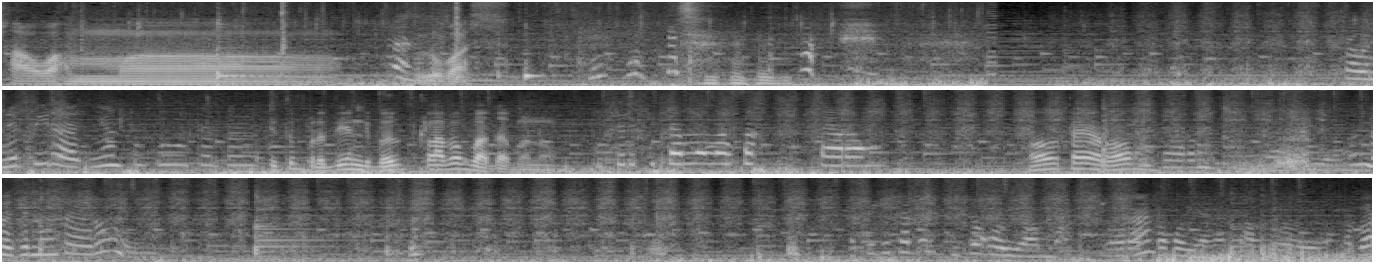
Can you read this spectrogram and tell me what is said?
sawah meluas. Tahunnya piratnya tuh. Itu berarti yang dibalut kelapa bata mana? Itu kita mau masak terong. Oh terong. Terong. Bagian yang terong ya. Kok ya, Mak. Roto kok ya, satu ya. Apa?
